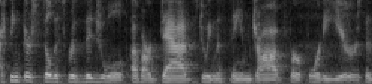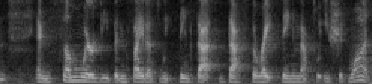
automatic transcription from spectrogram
i think there's still this residuals of our dads doing the same job for 40 years and and somewhere deep inside us we think that that's the right thing and that's what you should want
